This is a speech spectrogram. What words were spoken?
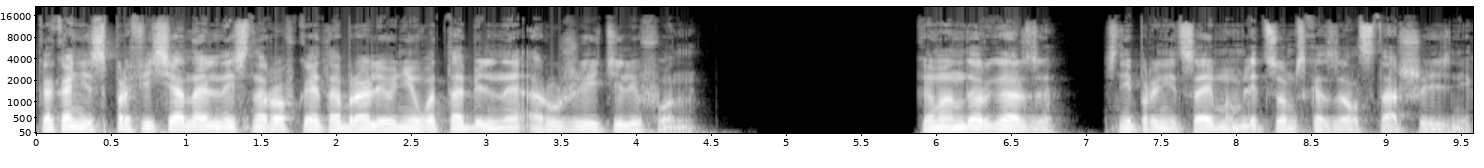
как они с профессиональной сноровкой отобрали у него табельное оружие и телефон. «Командор Гарза», — с непроницаемым лицом сказал старший из них,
